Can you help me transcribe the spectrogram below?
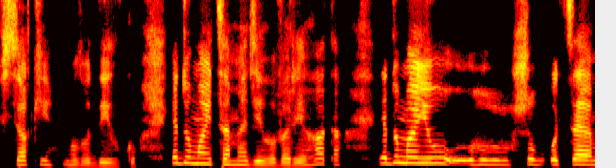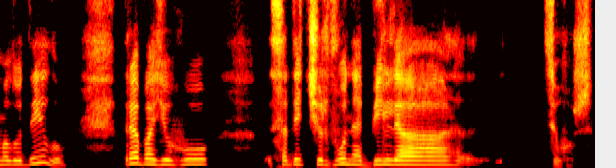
всякий молодилку. Я думаю, це медіова рігата. Я думаю, що оце молодило, треба його садити червоне біля цього ж,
